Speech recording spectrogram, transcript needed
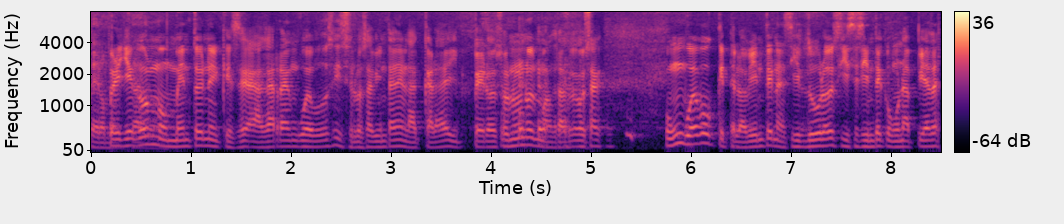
Pero Pero, llega un momento en el que se agarran huevos y se los avientan en la cara, y, pero son unos madrazos. O sea, un huevo que te lo avienten así duro sí se siente como una piedra.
